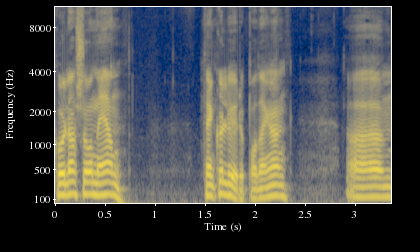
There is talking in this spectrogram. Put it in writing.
Korrelasjon 1. Tenk å lure på det en gang. Um,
